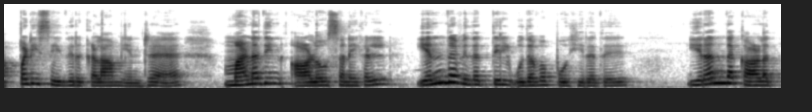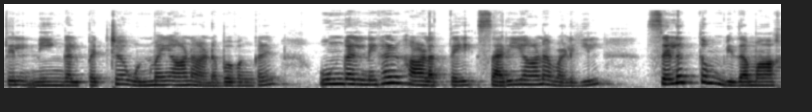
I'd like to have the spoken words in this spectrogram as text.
அப்படி செய்திருக்கலாம் என்ற மனதின் ஆலோசனைகள் எந்த விதத்தில் உதவப் போகிறது? இறந்த காலத்தில் நீங்கள் பெற்ற உண்மையான அனுபவங்கள் உங்கள் நிகழ்காலத்தை சரியான வழியில் செலுத்தும் விதமாக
